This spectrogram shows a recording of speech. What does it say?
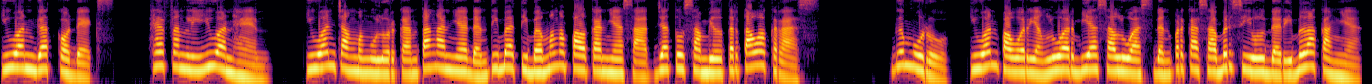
Yuan God Codex, Heavenly Yuan Hand. Yuan Chang mengulurkan tangannya dan tiba-tiba mengepalkannya saat jatuh sambil tertawa keras. Gemuruh, Yuan Power yang luar biasa luas dan perkasa bersiul dari belakangnya.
